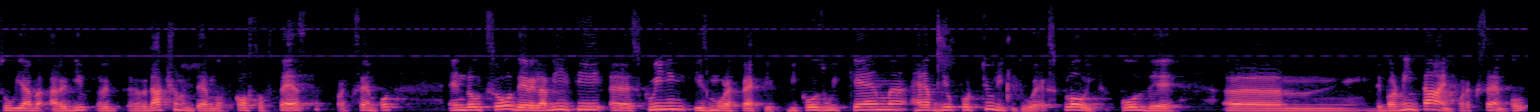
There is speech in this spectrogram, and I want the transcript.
So we have a, redu reduction in terms of cost of test, for example, and also the reliability uh, screening is more effective because we can have the opportunity to exploit all the um, the burn-in time, for example,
